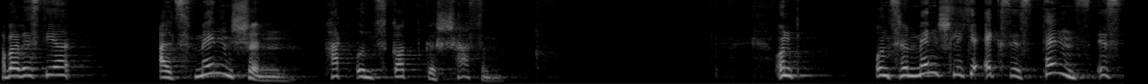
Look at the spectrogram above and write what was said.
Aber wisst ihr, als Menschen hat uns Gott geschaffen. Und Unsere menschliche Existenz ist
